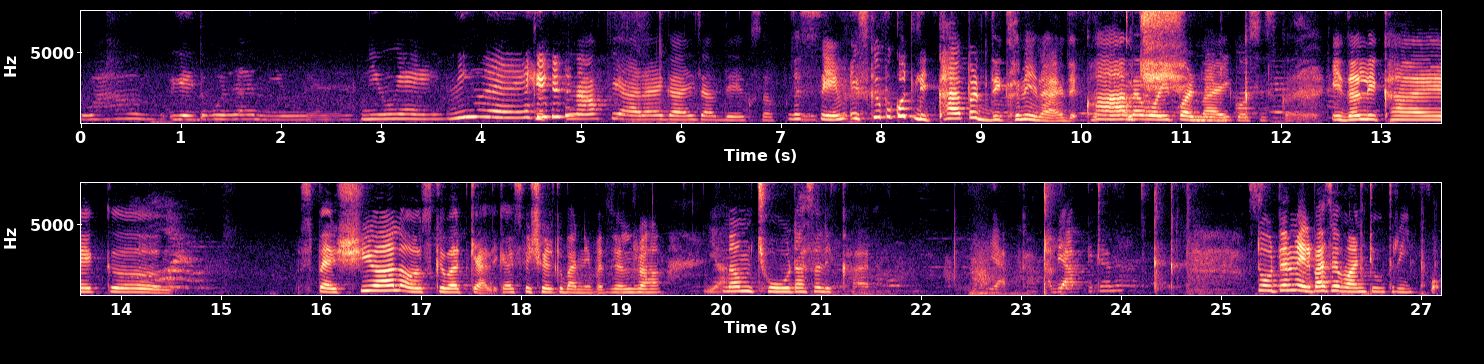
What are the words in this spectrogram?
वाह यही तो बोल रहा है न्यू है न्यू है न्यू है कितना प्यारा है गाइस आप देख सकते हो। सेम इसके ऊपर कुछ लिखा है पर दिख नहीं रहा है देखो। हाँ मैं वही पढ़ने की कोशिश कर इधर लिखा है एक स्पेशल और उसके बाद क्या लिखा है? स्पेशल के बारे में पता चल रहा। एकदम छोटा सा लिखा है। ये आपका अभी आपकी टर्न है। टोटल मेरे पास है वन टू थ्री फोर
